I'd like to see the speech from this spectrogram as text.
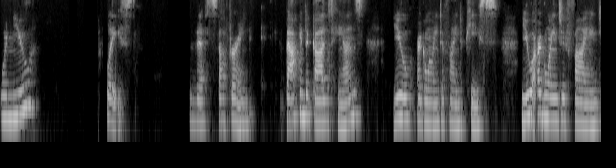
When you place this suffering back into God's hands, you are going to find peace. You are going to find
